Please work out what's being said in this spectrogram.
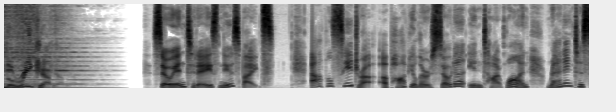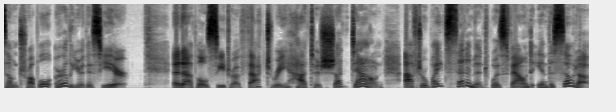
The recap. So, in today's News Bites, Apple Sidra, a popular soda in Taiwan, ran into some trouble earlier this year. An apple sidra factory had to shut down after white sediment was found in the soda.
